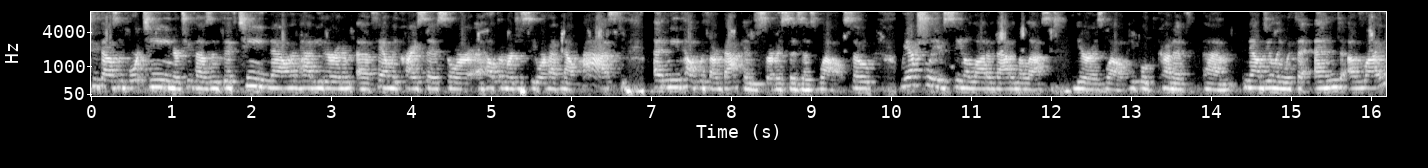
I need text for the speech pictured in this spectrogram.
2014 or 2015 now have had either a family crisis or a health emergency or have now passed and need help with our back end services as well. So we actually have seen a lot of that in the last year as well. People kind of um, now dealing with the end of life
